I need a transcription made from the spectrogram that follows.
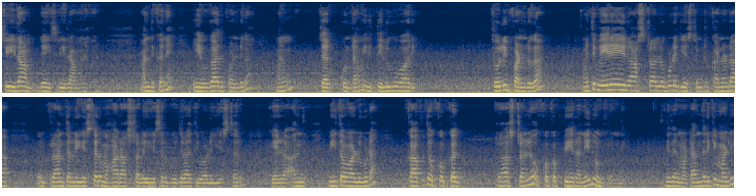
శ్రీరామ్ జై శ్రీరామ్ అనేవారు. అందుకనే ఈ ఉగాది పండుగ మనం జరుపుకుంటాము. ఇది తెలుగువారి తొలి పండుగ. అయితే వేరే రాష్ట్రాల్లో కూడా చేస్తుంటారు. కన్నడ ప్రాంతాల్లో చేస్తారు మహారాష్ట్రలో చేస్తారు గుజరాతీ వాళ్ళు చేస్తారు. పేరు. అన్ మిగతా వాళ్ళు కూడా కాకపోతే ఒక్కొక్క రాష్ట్రంలో ఒక్కొక్క పేరు అనేది ఉంటుంది. ఇదనమాట అందరికీ మళ్ళీ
